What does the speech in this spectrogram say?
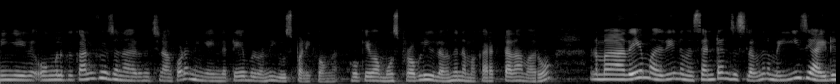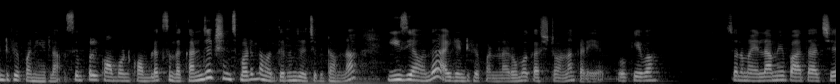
நீங்கள் இது உங்களுக்கு கன்ஃபியூஷனாக இருந்துச்சுன்னா கூட நீங்கள் இந்த டேபிள் வந்து யூஸ் பண்ணிக்கோங்க. ஓகேவா மோஸ்ட் ப்ராப்ளி இதில் வந்து நம்ம கரெக்டாக தான் வரும். நம்ம அதே மாதிரி நம்ம சென்டென்சஸில் வந்து நம்ம ஈஸியாக ஐடென்டிஃபை பண்ணிடலாம். சிம்பிள் காம்பவுண்ட் காம்ப்ளெக்ஸ் அந்த கன்ஜெக்ஷன்ஸ் மட்டும் நம்ம தெரிஞ்சு வச்சுக்கிட்டோம்னா ஈஸியாக வந்து ஐடென்டிஃபை பண்ணலாம். ரொம்ப கஷ்டம்லாம் கிடையாது. ஓகேவா ஸோ நம்ம எல்லாமே பார்த்தாச்சு.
